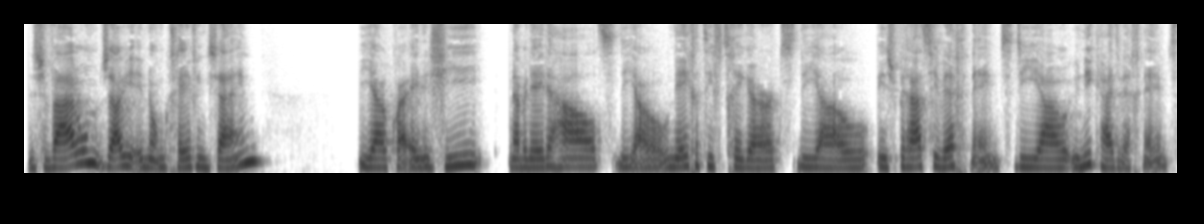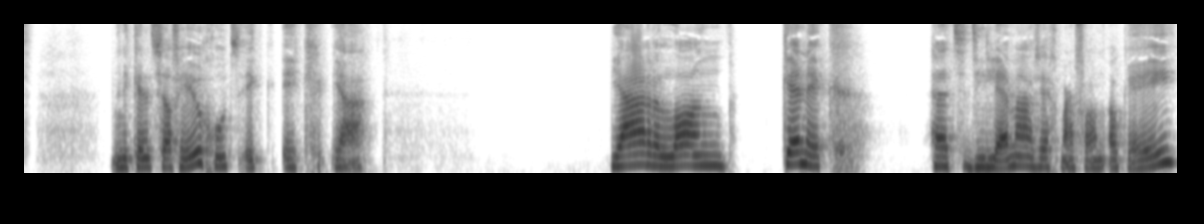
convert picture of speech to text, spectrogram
Dus waarom zou je in een omgeving zijn die jou qua energie naar beneden haalt, die jou negatief triggert, die jouw inspiratie wegneemt, die jouw uniekheid wegneemt? En ik ken het zelf heel goed. Ik, ik ja, jarenlang ken ik het dilemma, zeg maar, van oké,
